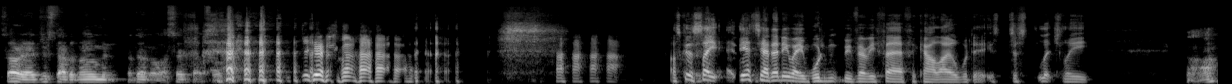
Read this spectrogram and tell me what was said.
Sorry, I just had a moment. I don't know what I said that. I was going to say the Etihad anyway wouldn't be very fair for Carlisle, would it? It's just literally Uh-huh.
